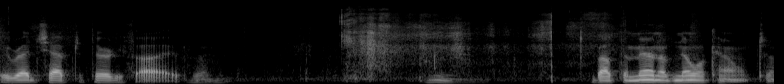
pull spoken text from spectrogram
We read chapter thirty-five. Hmm. About the men of no account uh,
